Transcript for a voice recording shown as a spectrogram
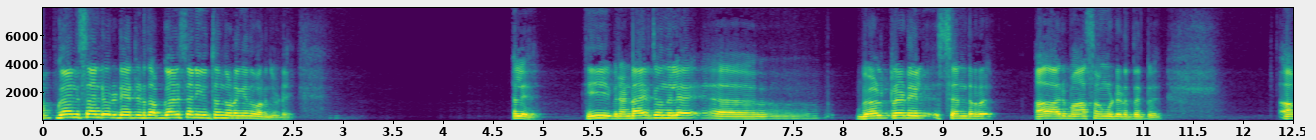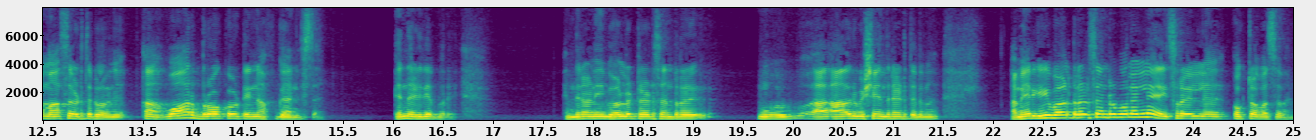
അഫ്ഗാനിസ്ഥാന്റെ ഒരു ഡേറ്റ് എടുത്ത് അഫ്ഗാനിസ്ഥാൻ യുദ്ധം തുടങ്ങിയെന്ന് പറഞ്ഞൂടെ അല്ലേ? ഈ രണ്ടായിരത്തി ഒന്നിലെ വേൾഡ് ട്രേഡ് സെന്റർ ആ ഒരു മാസം കൊണ്ട് എടുത്തിട്ട് ആ മാസം എടുത്തിട്ട് പറഞ്ഞു ആ war broke out in Afghanistan എന്ന് എഴുതിയ പറയും എന്തിനാണ് ഈ വേൾഡ് ട്രേഡ് സെന്റർ ആ ഒരു വിഷയം എന്തിനാണ് എടുത്തിരുന്നത് അമേരിക്കയ്ക്ക് വേൾഡ് ട്രേഡ് സെന്റർ പോലല്ലേ ഇസ്രായേലിന് October seven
